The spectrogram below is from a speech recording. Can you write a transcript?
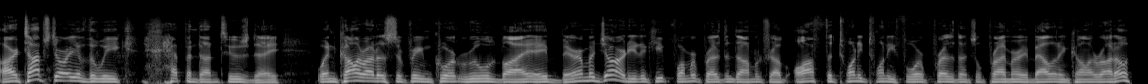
Our top story of the week happened on Tuesday when Colorado's Supreme Court ruled by a bare majority to keep former President Donald Trump off the 2024 presidential primary ballot in Colorado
